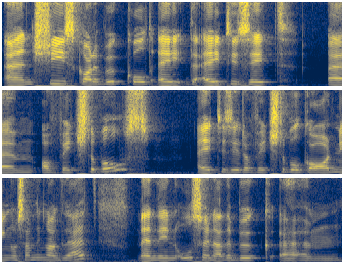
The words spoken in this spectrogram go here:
and she's got a book called a, the A to Z um, of vegetables, A to Z of vegetable gardening or something like that, and then also another book. Um,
